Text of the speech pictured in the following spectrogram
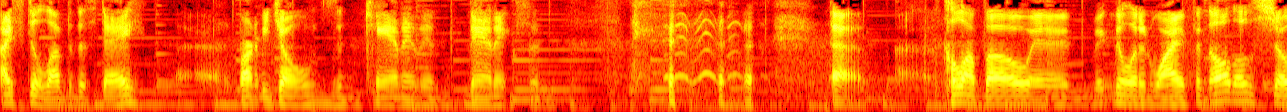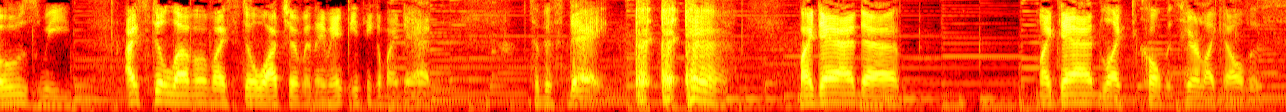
I still love to this day. Uh, Barnaby Jones and Cannon and Mannix and uh, uh, Columbo and McMillan and Wife and all those shows. We, I still love them. I still watch them, and they make me think of my dad to this day. my dad uh, my dad liked to comb his hair like Elvis.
